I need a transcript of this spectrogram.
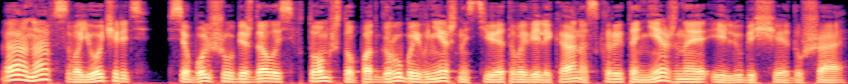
а она, в свою очередь, все больше убеждалась в том, что под грубой внешностью этого великана скрыта нежная и любящая душа.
